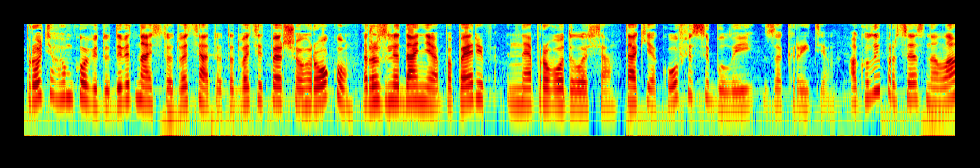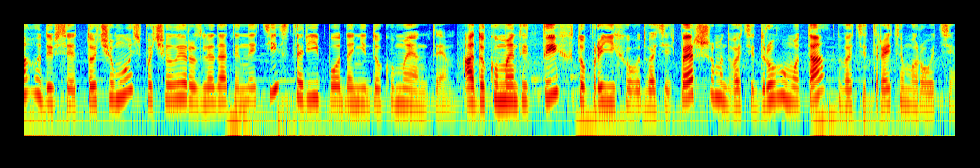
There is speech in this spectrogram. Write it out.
Протягом ковіду 19, 20 та 21 року розглядання паперів не проводилося, так як офіси були закриті. А коли процес налагодився, то чомусь почали розглядати не ті старі подані документи, а документи тих, хто приїхав у 21, 22 та 23 році.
